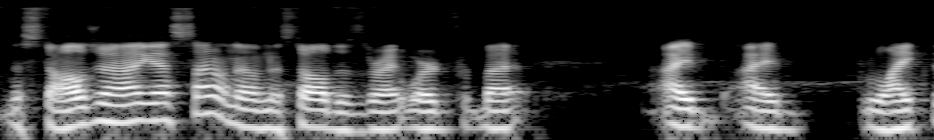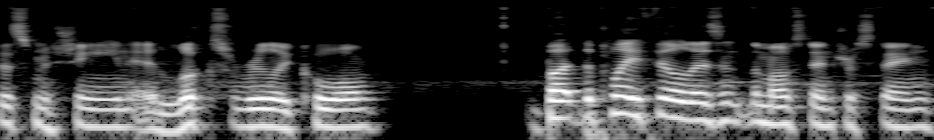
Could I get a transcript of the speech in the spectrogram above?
nostalgia, I guess. I don't know if nostalgia is the right word for, but I, I like this machine. It looks really cool. But the playfield isn't the most interesting.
